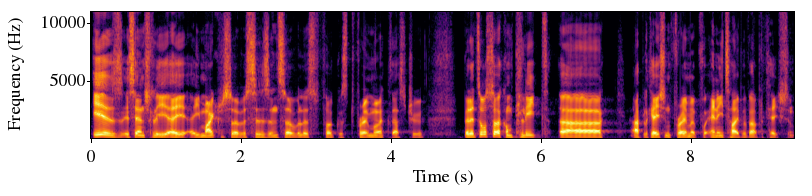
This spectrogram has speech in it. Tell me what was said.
is essentially a, a, microservices and serverless focused framework, that's true. But it's also a complete uh, application framework for any type of application.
